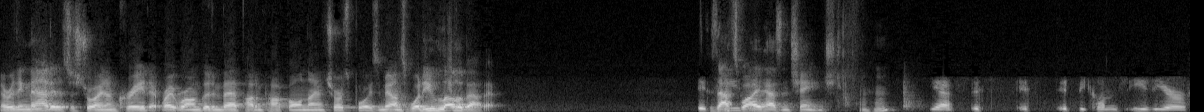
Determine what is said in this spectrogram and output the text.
Everything that is, destroy and uncreate it. Right, wrong, good and bad, POD and POC, all nine shorts, boys and beyonds. What do you love about it? Because that's why it hasn't changed. hmm Yes, it's it becomes easier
